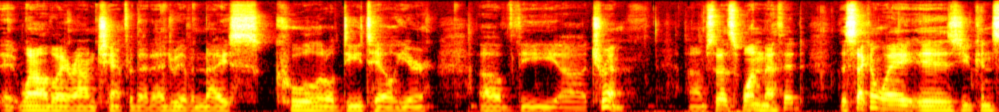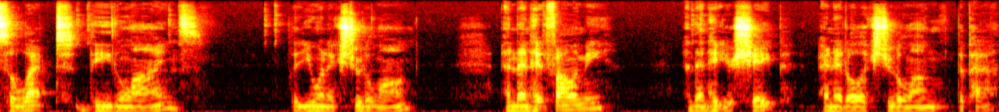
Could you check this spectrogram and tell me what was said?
it went all the way around chamfer that edge. We have a nice cool little detail here of the uh, trim. Um, so that's one method. The second way is you can select the lines that you want to extrude along and then hit follow me and then hit your shape and it'll extrude along the path.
